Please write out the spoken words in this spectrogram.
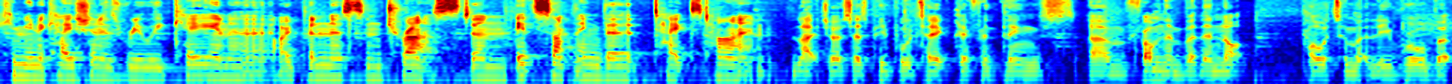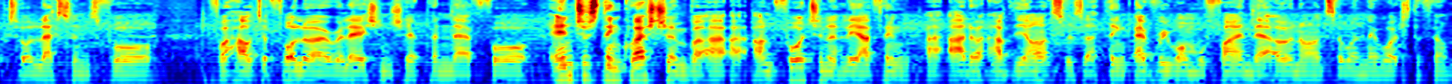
communication is really key and uh, openness and trust and it's something that takes time. Like Joe says, people take different things um, from them, but they're not ultimately rule books or lessons for for how to follow a relationship and therefore interesting question but uh, unfortunately i think I, I don't have the answers i think everyone will find their own answer when they watch the film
